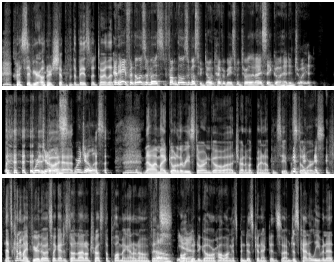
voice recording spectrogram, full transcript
rest of your ownership of the basement toilet. And hey, for those of us, from those of us who don't have a basement toilet, I say go ahead, enjoy it. We're, we're Go jealous. ahead. We're jealous. now I might go to the restore and go uh, try to hook mine up and see if it still works. That's kind of my fear, though. It's like I just don't. I don't trust the plumbing. I don't know if it's Oh, all good to go or how long it's been disconnected. So I'm just kind of leaving it.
